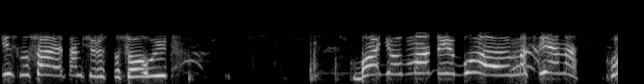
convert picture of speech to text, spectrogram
ті слушають, там всі розпасовують. Бодя обмотує бо Максима. Гол!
